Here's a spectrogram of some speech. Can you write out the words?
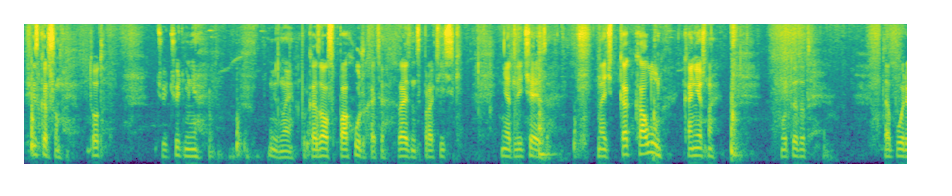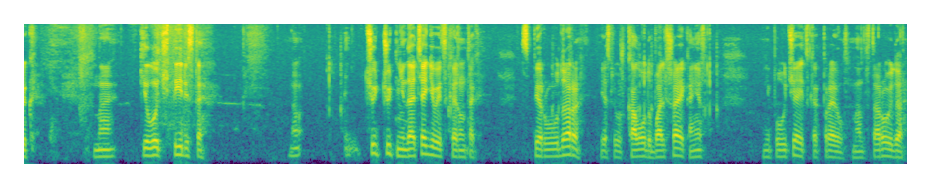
фискарсом. Тот чуть-чуть мне, не знаю, показался похуже, хотя разница практически не отличается. Значит, как колун, конечно, вот этот топорик на кило 400 чуть-чуть не дотягивает, скажем так, с первого удара. Если уж колода большая, конечно, не получается, как правило. Надо второй удар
